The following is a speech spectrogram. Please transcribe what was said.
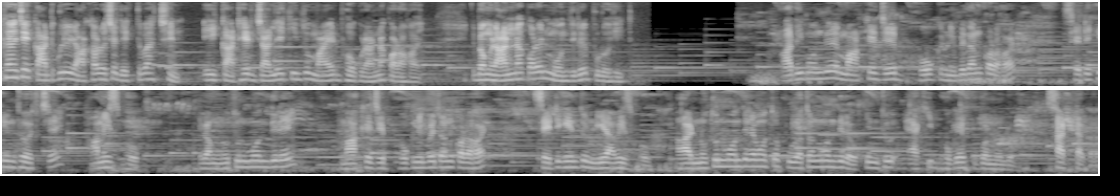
এখানে যে কাঠগুলি রাখা রয়েছে দেখতে পাচ্ছেন, এই কাঠের জালে কিন্তু মায়ের ভোগ রান্না করা হয় এবং রান্না করেন মন্দিরের পুরোহিত। আদি মন্দিরে মাকে যে ভোগ নিবেদন করা হয়, সেটি কিন্তু হচ্ছে আমিষ ভোগ এবং নতুন মন্দিরে মাকে যে ভোগ নিবেদন করা হয় সেটি কিন্তু নিরামিষ ভোগ। আর নতুন মন্দিরের মতো পুরাতন মন্দিরেও কিন্তু একই ভোগের কুপন মূল্য ষাট টাকা।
